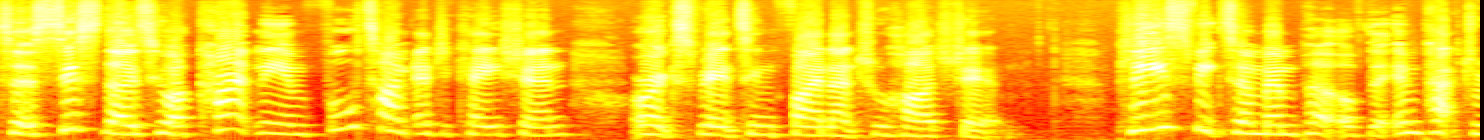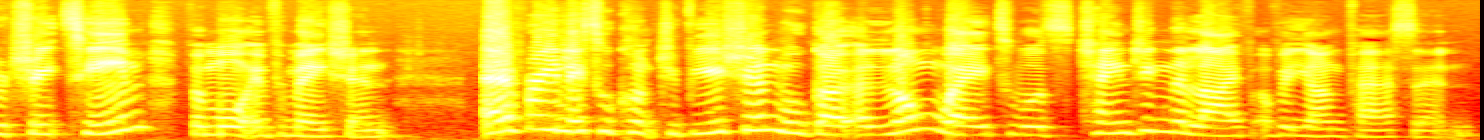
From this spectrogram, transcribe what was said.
to assist those who are currently in full time education or experiencing financial hardship. Please speak to a member of the Impact Retreat team for more information. Every little contribution will go a long way towards changing the life of a young person.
